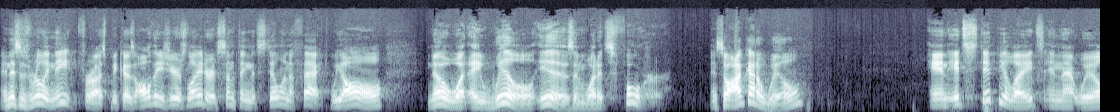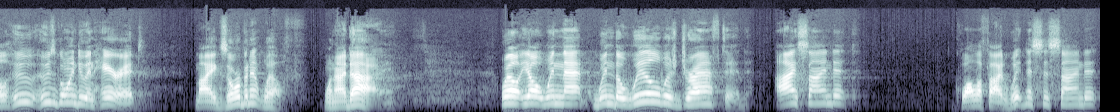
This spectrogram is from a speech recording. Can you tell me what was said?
And this is really neat for us because all these years later, it's something that's still in effect. We all know what a will is and what it's for. And so I've got a will, and it stipulates in that will who, who's going to inherit my exorbitant wealth when I die. Well, y'all, when, that, when the will was drafted, I signed it, qualified witnesses signed it,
